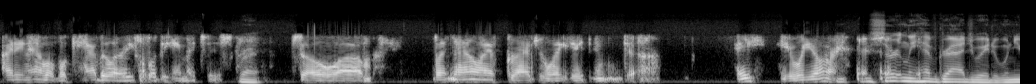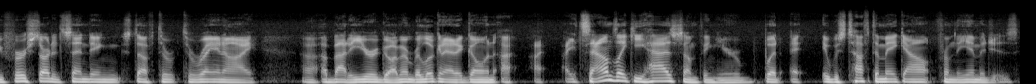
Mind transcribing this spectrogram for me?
I didn't have a vocabulary for the images. Right. So, um, but now I've graduated, and uh, hey, here we are. you certainly have graduated. When you first started sending stuff to, to Ray and I uh, about a year ago, I remember looking at it going, I, I, it sounds like he has something here, but it, it was tough to make out from the images.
